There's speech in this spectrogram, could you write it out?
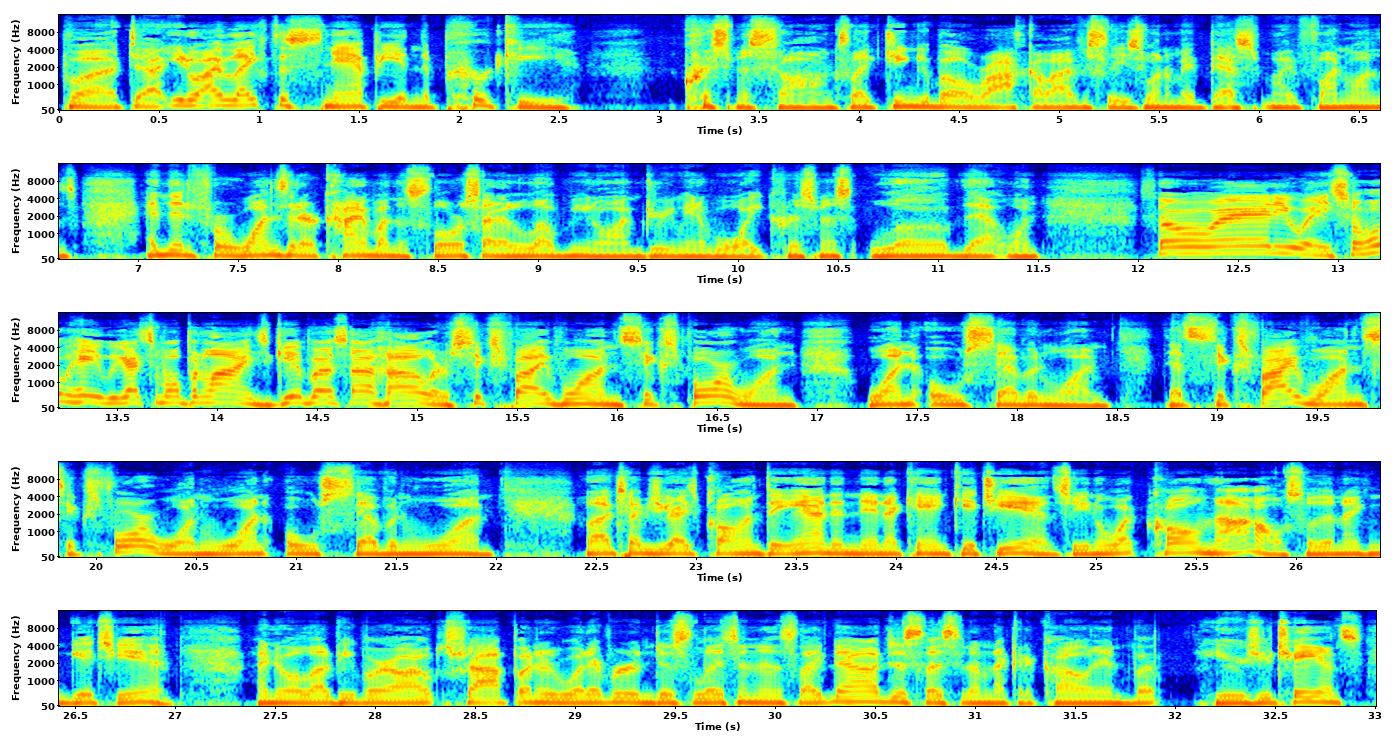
But, uh, you know, I like the snappy and the perky Christmas songs. Like Jingle Bell Rock, obviously, is one of my best, my fun ones. And then for ones that are kind of on the slower side, I love, you know, I'm Dreaming of a White Christmas. Love that one. So, anyway, so oh, hey, we got some open lines. Give us a holler 651 641 1071. That's 651 641 1071. A lot of times you guys call at the end and then I can't get you in. So, you know what? Call now so then I can get you in. I know a lot of people are out shopping or whatever and just listen. And it's like, no, just listen. I'm not going to call in. But here's your chance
